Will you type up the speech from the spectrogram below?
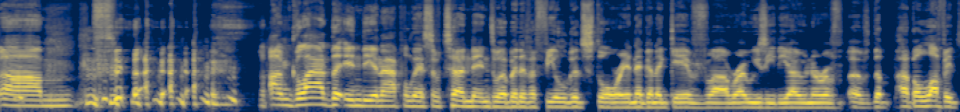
Um, I'm glad that Indianapolis have turned it into a bit of a feel good story, and they're going to give uh, Rosie, the owner of, of the her beloved,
